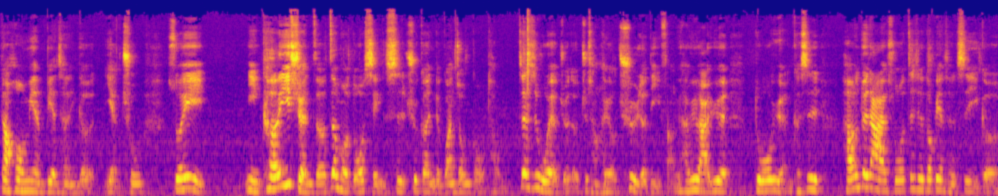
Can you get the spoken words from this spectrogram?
到后面变成一个演出，所以你可以选择这么多形式去跟你的观众沟通，这是我也觉得剧场很有趣的地方，因为它越来越多元，可是好像对大家来说，这些都变成是一个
